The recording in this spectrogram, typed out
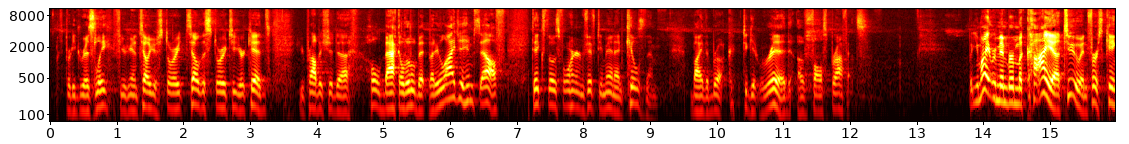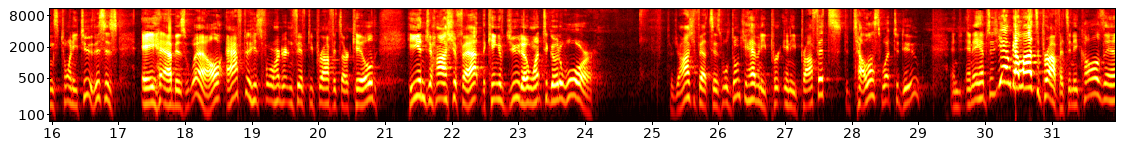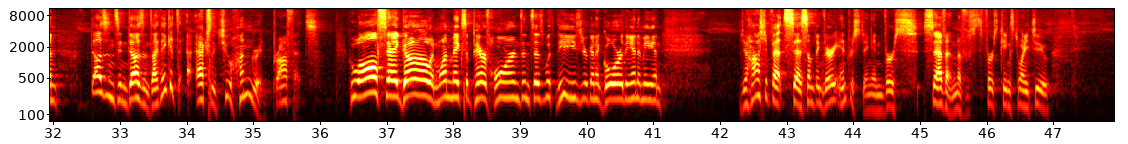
It's pretty grisly. If you're going to tell your story, tell this story to your kids you probably should uh, hold back a little bit. But Elijah himself takes those 450 men and kills them by the brook to get rid of false prophets. But you might remember Micaiah too in 1 Kings 22. This is Ahab as well. After his 450 prophets are killed, he and Jehoshaphat, the king of Judah, want to go to war. So Jehoshaphat says, Well, don't you have any, any prophets to tell us what to do? And, and Ahab says, Yeah, we've got lots of prophets. And he calls in dozens and dozens. I think it's actually 200 prophets who all say, Go, and one makes a pair of horns and says, With these you're going to gore the enemy. And Jehoshaphat says something very interesting in verse 7 of 1 Kings 22.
